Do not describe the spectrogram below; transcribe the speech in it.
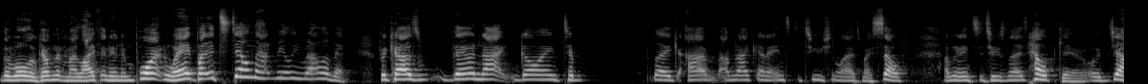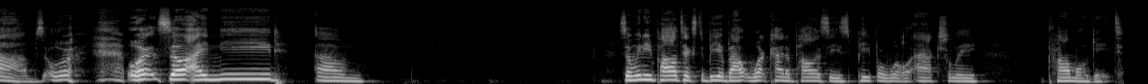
the role of government in my life in an important way, but it's still not really relevant because they're not going to like I'm, I'm not going to institutionalize myself. I'm going to institutionalize healthcare or jobs or, or so I need. Um, so we need politics to be about what kind of policies people will actually promulgate,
